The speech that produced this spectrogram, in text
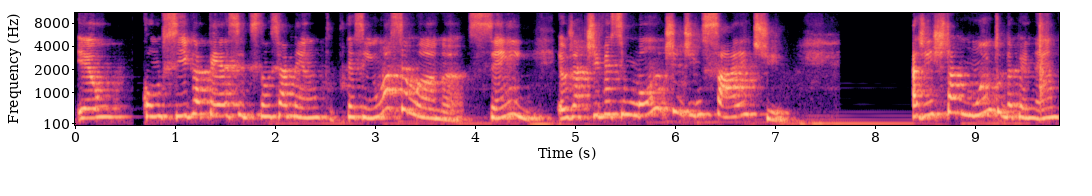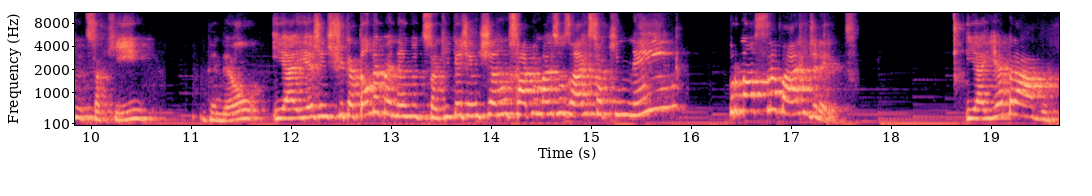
eu consiga ter esse distanciamento. Porque assim, uma semana sem, eu já tive esse monte de insight. A gente está muito dependendo disso aqui entendeu? E aí a gente fica tão dependendo disso aqui que a gente já não sabe mais usar isso aqui nem pro nosso trabalho direito. E aí é brabo.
